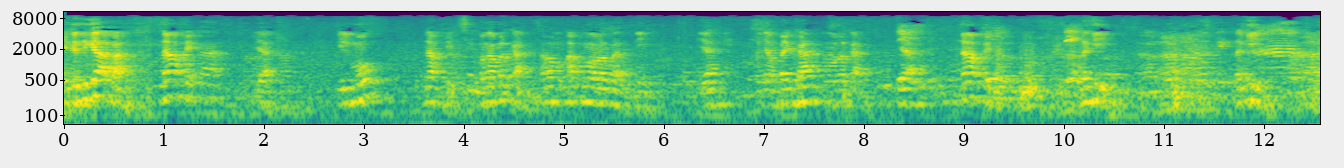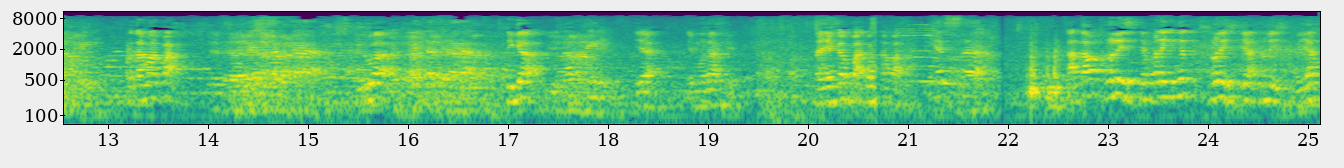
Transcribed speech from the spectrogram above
Yang ketiga apa? Nafik. Ya. Ilmu nafik. Mengamalkan. Apa, apa mengamalkan? Nih. Ya. Menyampaikan, mengamalkan. Ya. Nafik. Lagi. Lagi. Pertama apa? Kedua. Tiga. Ya, ilmu nafik. Nah yang keempat apa? Atau nulis, yang paling ingat nulis, ya nulis, ya.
